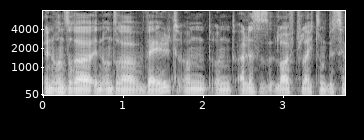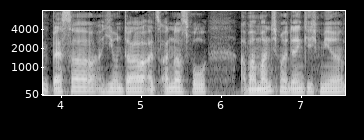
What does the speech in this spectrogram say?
in unserer, in unserer Welt und, und alles läuft vielleicht so ein bisschen besser hier und da als anderswo. Aber manchmal denke ich mir,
